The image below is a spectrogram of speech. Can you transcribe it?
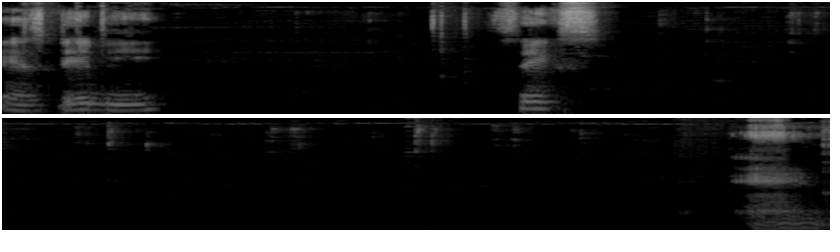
is db 6 and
